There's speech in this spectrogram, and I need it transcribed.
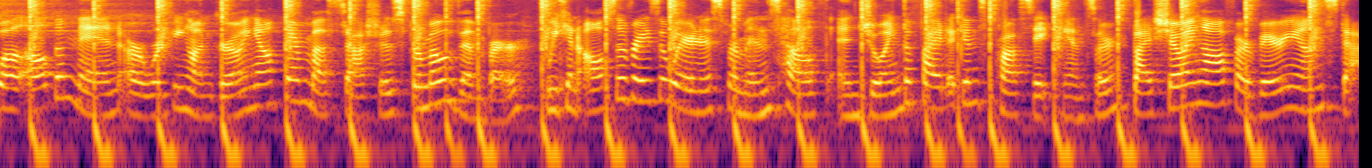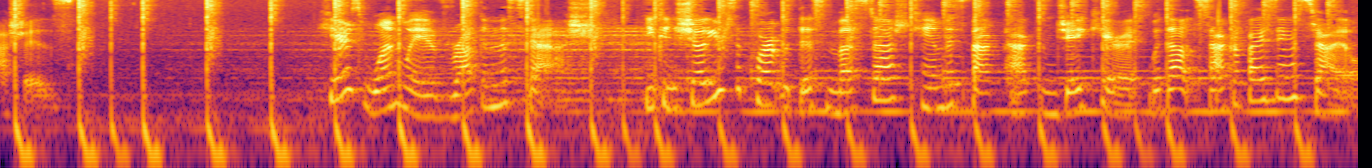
While all the men are working on growing out their mustaches for Movember, we can also raise awareness for men's health and join the fight against prostate cancer by showing off our very own stashes. Here's one way of rocking the stash. You can show your support with this mustache canvas backpack from J Carrot without sacrificing style.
